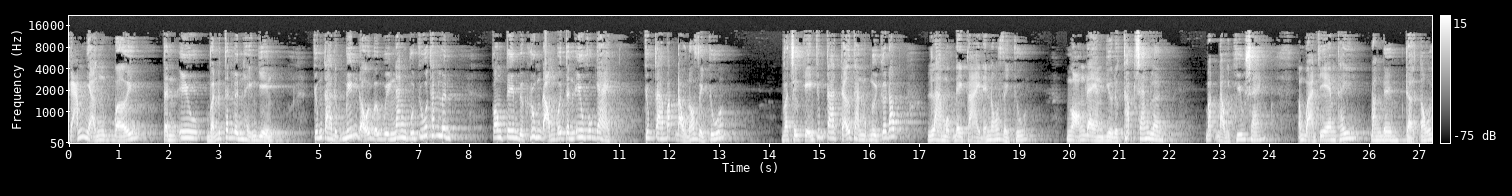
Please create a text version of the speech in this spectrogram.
cảm nhận bởi tình yêu và Đức Thánh Linh hiện diện. Chúng ta được biến đổi bởi quyền năng của Chúa Thánh Linh. Con tim được rung động bởi tình yêu của Ngài. Chúng ta bắt đầu nói về Chúa. Và sự kiện chúng ta trở thành một người cơ đốc là một đề tài để nói về Chúa. Ngọn đèn vừa được thắp sáng lên, bắt đầu chiếu sáng. Ông bà chị em thấy ban đêm trời tối,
